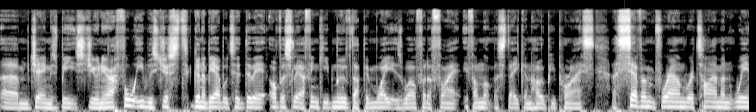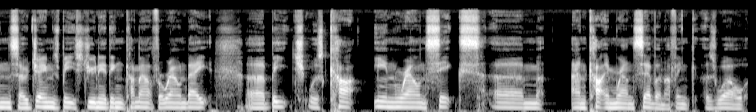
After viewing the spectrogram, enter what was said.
um, James Beech Jr. I thought he was just going to be able to do it. Obviously, I think he'd moved up in weight as well for the fight, if I'm not mistaken. Hopey Price. A seventh round retirement win, so James Beech Jr. didn't come out for round eight. Uh, Beech was cut in round six. Um, and cut in round seven, I think, as well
